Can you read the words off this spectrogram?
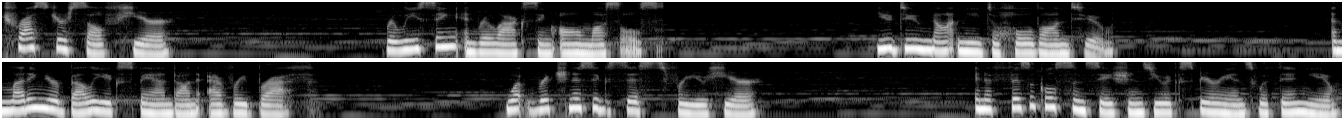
Trust yourself here releasing and relaxing all muscles. You do not need to hold on to. And letting your belly expand on every breath. What richness exists for you here? In a physical sensations you experience within you.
